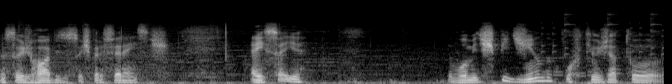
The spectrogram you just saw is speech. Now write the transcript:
nos seus hobbies e suas preferências. É isso aí. Eu vou me despedindo porque eu já tô,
